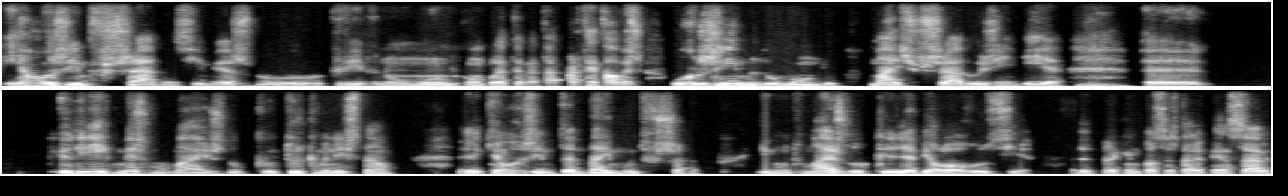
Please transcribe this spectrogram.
e é um regime fechado em si mesmo, que vive num mundo completamente à parte, é talvez o regime do mundo mais fechado hoje em dia, eu diria que mesmo mais do que o Turcomenistão, que é um regime também muito fechado, e muito mais do que a Bielorrússia, para quem possa estar a pensar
